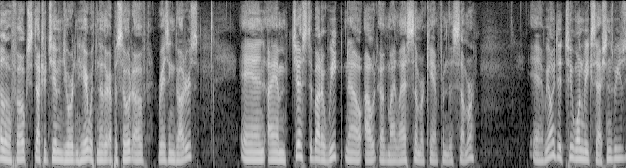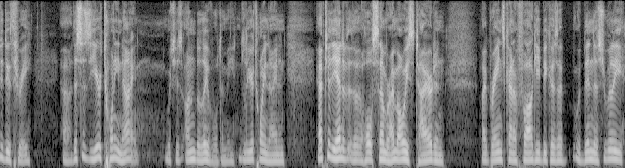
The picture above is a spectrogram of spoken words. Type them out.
Hello, folks. Dr. Tim Jordan here with another episode of Raising Daughters. And I am just about a week now out of my last summer camp from this summer. And we only did two one week sessions. We usually do three. Uh, this is year 29, which is unbelievable to me. Year 29. And after the end of the whole summer, I'm always tired and my brain's kind of foggy because I've been this really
